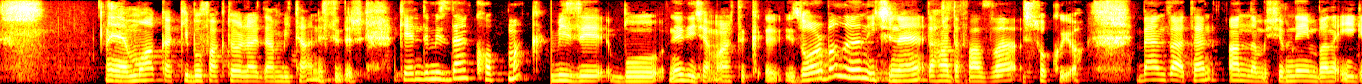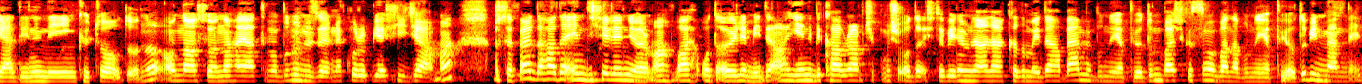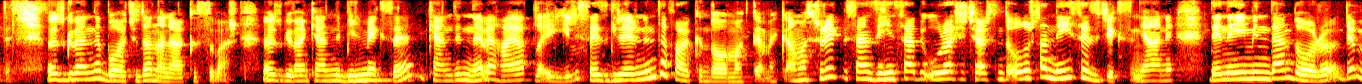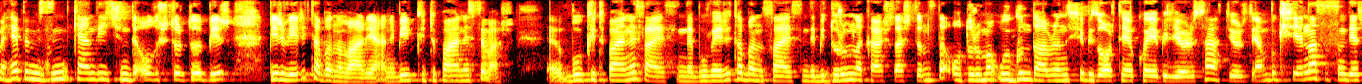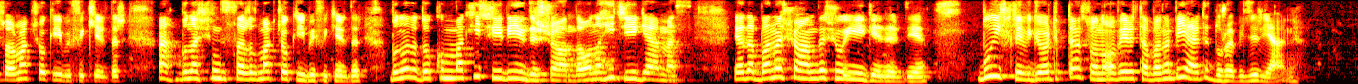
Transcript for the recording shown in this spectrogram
E, muhakkak ki bu faktörlerden bir tanesidir. Kendimizden kopmak bizi bu ne diyeceğim artık e, zorbalığın içine daha da fazla sokuyor. Ben zaten anlamışım neyin bana iyi geldiğini, neyin kötü olduğunu. Ondan sonra hayatımı bunun üzerine kurup yaşayacağıma bu sefer daha da endişeleniyorum. Ah vah o da öyle miydi? Ah yeni bir kavram çıkmış o da işte benimle alakalı mıydı? Ah ben mi bunu yapıyordum? Başkası mı bana bunu yapıyordu? Bilmem neydi. Özgüvenle bu açıdan alakası var. Özgüven kendini bilmek bilmekse kendinle ve hayatla ilgili sezgilerinin de farkında olmak demek. Ama sürekli sen zihinsel bir uğraş içerisinde olursan neyi sezeceksin? Yani deneyiminden doğru değil mi? Hepimizin kendi içinde oluşturduğu bir bir veri tabanı var yani bir kütüphanesi var. E, bu kütüphane sayesinde, bu veri tabanı sayesinde bir durumla karşılaştığımızda o duruma uygun davranışı biz ortaya koyabiliyoruz. Ha diyoruz yani bu kişiye nasılsın diye sormak çok iyi bir fikirdir. Ha buna şimdi sarılmak çok iyi bir fikirdir. Buna da dokunmak hiç iyi değildir şu anda. Ona hiç iyi gelmez. Ya da bana şu anda şu iyi gelir diye. Bu işlevi gördükten sonra o veri tabanı bir yerde durabilir yani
